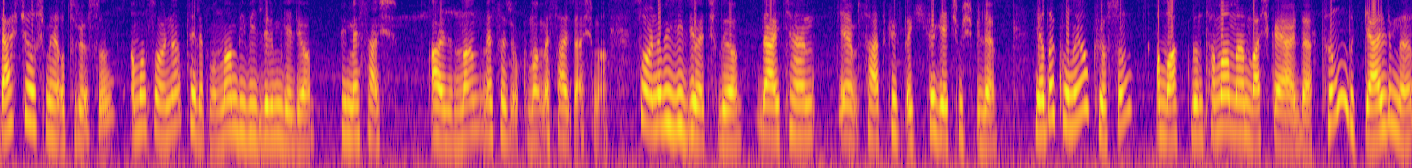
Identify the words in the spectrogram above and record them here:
Ders çalışmaya oturuyorsun ama sonra telefondan bir bildirim geliyor. Bir mesaj. Ardından mesaj okuma, mesajlaşma. Sonra bir video açılıyor. Derken yarım saat 40 dakika geçmiş bile. Ya da konuyu okuyorsun ama aklın tamamen başka yerde. Tanıdık geldi mi?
